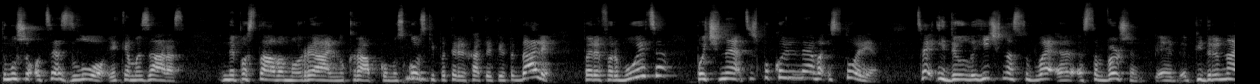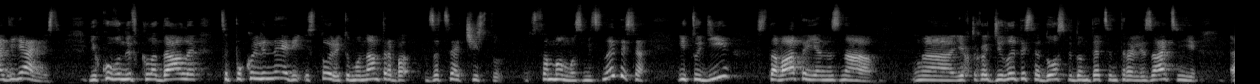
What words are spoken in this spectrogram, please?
тому що оце зло, яке ми зараз не поставимо реальну крапку, московський патріархат і так далі, перефарбується, почне це ж поколінева історія. Це ідеологічна е, subversion, е, підривна діяльність, яку вони вкладали. Це поколіневі історії. Тому нам треба за це чисто самому зміцнитися і тоді ставати, я не знаю, е, як то кажуть, ділитися досвідом децентралізації е,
